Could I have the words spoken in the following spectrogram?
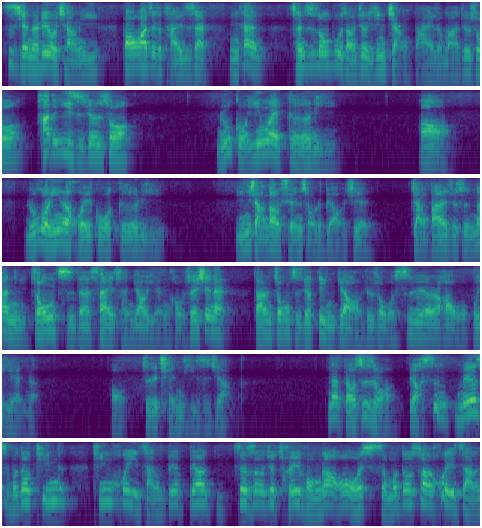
之前的六强一。包括这个台日赛，你看陈世忠部长就已经讲白了嘛，就是说他的意思就是说，如果因为隔离，哦，如果因为回国隔离影响到选手的表现，讲白了就是，那你中职的赛程要延后。所以现在当然中职就定掉，就是说我四月二号我不演了，哦，这个前提是这样。那表示什么？表示没有什么都听听会长，不要不要，这时候就吹捧到哦，我什么都算会长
